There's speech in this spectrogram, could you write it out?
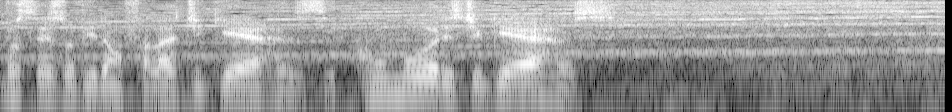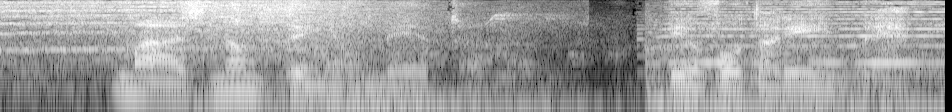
Vocês ouvirão falar de guerras e rumores de guerras. Mas não tenham medo. Eu voltarei em breve.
